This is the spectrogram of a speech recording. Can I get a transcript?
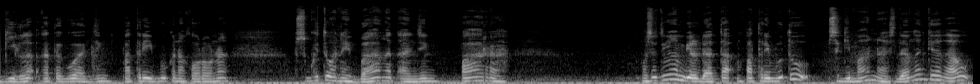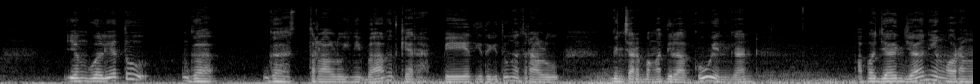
gila kata gue anjing. 4000 kena corona. Terus gue tuh aneh banget anjing. Parah. Maksudnya ngambil data 4000 tuh segimana? Sedangkan kita tahu yang gue lihat tuh nggak gak terlalu ini banget kayak rapid gitu-gitu gak terlalu gencar banget dilakuin kan? Apa jangan-jangan yang orang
